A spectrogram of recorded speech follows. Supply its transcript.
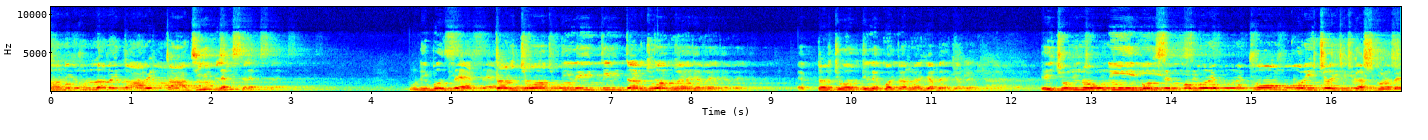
রহমতুল্লাহ তো আরেকটা আজীব লেখছে উনি বলছে, একটার জবাব দিলেই তিনটার জবাব হয়ে যাবে। একটার জবাব দিলে কয়টার হয়ে যাবে? এই জন্য উনি বলছে, কবরে প্রথম পরিচয় জিজ্ঞাসা করবে।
